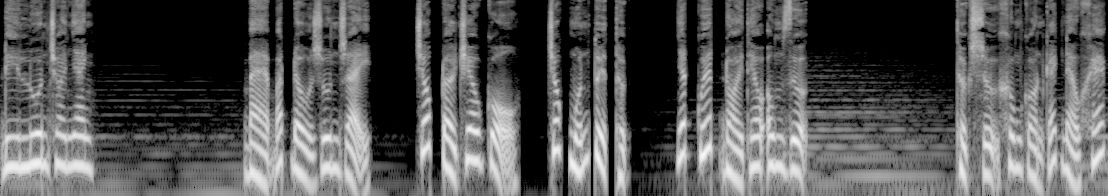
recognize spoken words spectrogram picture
đi luôn cho nhanh. Bà bắt đầu run rẩy, chốc đòi treo cổ, chốc muốn tuyệt thực, nhất quyết đòi theo ông Dượng. Thực sự không còn cách nào khác,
